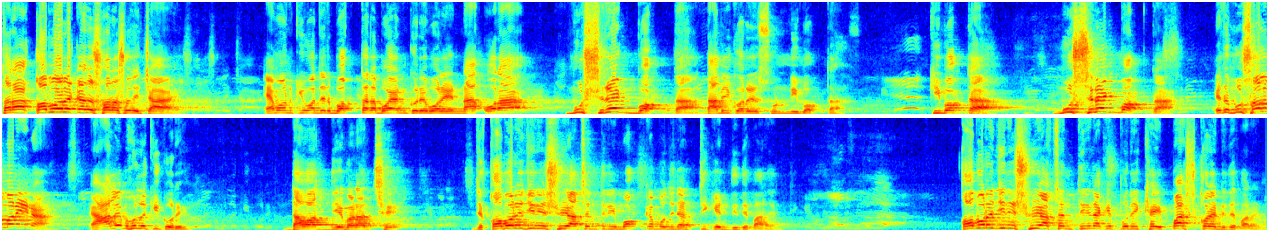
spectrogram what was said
তারা কবরের কাছে সরাসরি চায়। এমনকি ওদের বক্তারা বয়ান করে বলে, না, ওরা মুশরেক বক্তা দাবি করে সুন্নি বক্তা। কি বক্তা? মুশরেক বক্তা। এ তো মুসলমানই না। আলেম হলে কি করে? দাওয়াত দিয়ে বেড়াচ্ছে। যে কবরে যিনি শুয়ে আছেন, তিনি মক্কা মদিনার টিকিট দিতে পারেন। কবরে যিনি শুয়ে আছেন, তিনি নাকি পরীক্ষায় পাশ করে দিতে পারেন।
